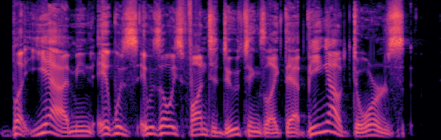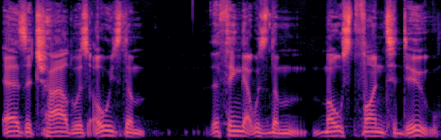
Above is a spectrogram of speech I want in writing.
but yeah, I mean, it was it was always fun to do things like that. Being outdoors as a child was always the the thing that was the m- most fun to do.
